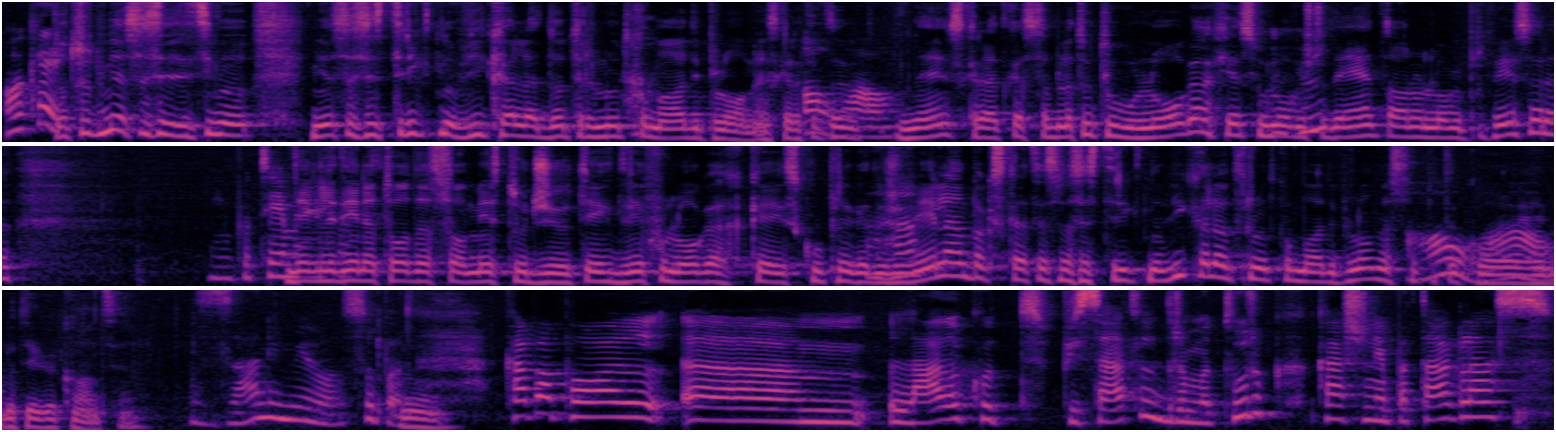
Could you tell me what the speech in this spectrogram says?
Okay. Tudi mi smo se, se, se striktno vikali do trenutka moje diplome. Skratka, oh, wow. ne, skratka, sem bila tudi v vlogah, jaz v vlogi uh mhm. -huh. študenta, on v vlogi profesora. Ne glede na to, da smo mi tudi v teh dveh vlogah kaj skupnega doživeli, ampak skratka smo se striktno vikali v trenutku moje diplome, oh, tako wow. je bilo tega konca. Zanimivo, super. Ja. Kaj pa pol um, Lado kot pisatelj, dramaturg, kakšen je pa ta glas?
